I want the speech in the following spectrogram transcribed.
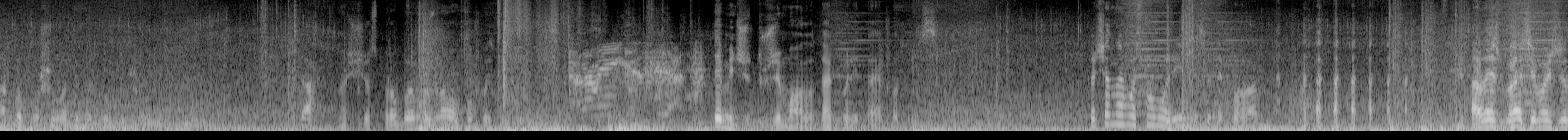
нахлопушувати, вихлопушувати. Так, ну що, спробуємо знову побити. Деміджу дуже мало, так, вилітає по 200. Хоча на восьмому рівні це непогано. Але ж бачимо, що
